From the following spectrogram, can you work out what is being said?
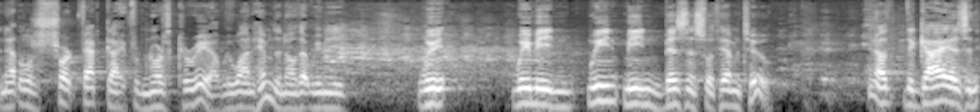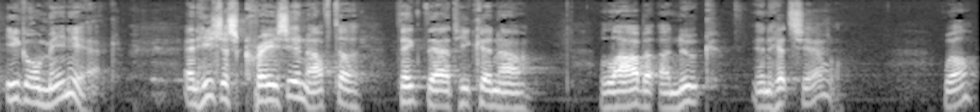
And that little short, fat guy from North Korea, we want him to know that we mean, we, we mean, we mean business with him too. You know, the guy is an egomaniac. And he's just crazy enough to think that he can uh, lob a nuke and hit Seattle. Well,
